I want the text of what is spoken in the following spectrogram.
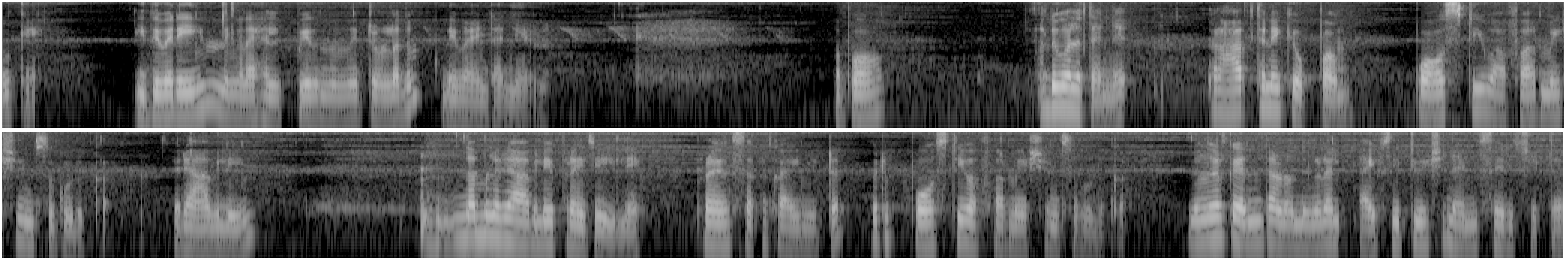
ഓക്കെ ഇതുവരെയും നിങ്ങളെ ഹെൽപ്പ് ചെയ്ത് നിന്നിട്ടുള്ളതും ഡിവൈൻ തന്നെയാണ്. അപ്പോൾ അതുപോലെ തന്നെ പ്രാർത്ഥനയ്ക്കൊപ്പം പോസിറ്റീവ് അഫർമേഷൻസ് കൊടുക്കുക. രാവിലെയും നമ്മൾ രാവിലെ പ്രേ ചെയ്യില്ലേ? പ്രേയേഴ്സൊക്കെ കഴിഞ്ഞിട്ട് ഒരു പോസിറ്റീവ് അഫർമേഷൻസ് കൊടുക്കുക. നിങ്ങൾക്ക് എന്താണോ നിങ്ങളുടെ ലൈഫ് സിറ്റുവേഷൻ അനുസരിച്ചിട്ട്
